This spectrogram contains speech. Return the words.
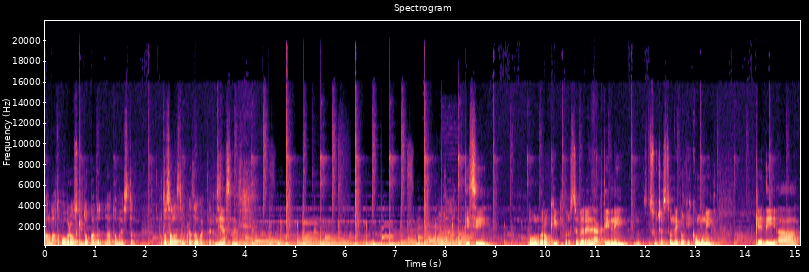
ale má to obrovský dopad na to mesto. A to sa vlastne ukázalo aj teraz. Jasne. Ty si bol roky proste verejne aktívny, súčasťou niekoľkých komunít. Kedy a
